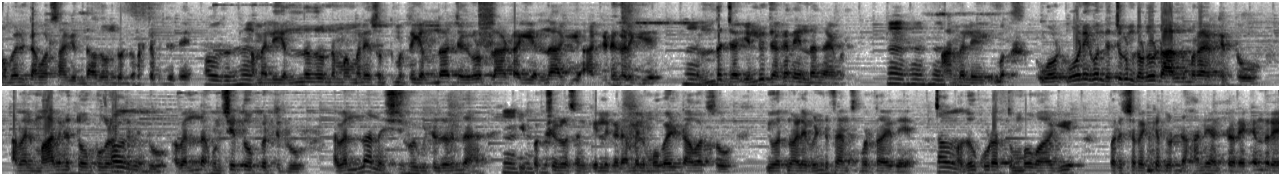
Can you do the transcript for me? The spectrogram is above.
ಮೊಬೈಲ್ ಟವರ್ಸ್ ಆಗಿಂದ ಅದೊಂದು ದೊಡ್ಡ ಹೊರಟು ಬಿದ್ದಿದೆ. ಆಮೇಲೆ ಎಲ್ಲದು ನಮ್ಮ ಮನೆ ಸುತ್ತಮುತ್ತ ಎಲ್ಲಾ ಜಾಗಗಳು ಪ್ಲಾಟ್ ಆಗಿ ಎಲ್ಲ ಆಗಿ ಆ ಗಿಡಗಳಿಗೆ. ಎಲ್ಲ ಎಲ್ಲೂ ಜಗನೇ ಇಲ್ದಂಗ ಆಗ್ಬಿಟ್ಟು ಆಮೇಲೆ ಓಣಿಗೆ ಒಂದು ಹೆಚ್ಚು ಕಮ್ಮಿ ದೊಡ್ಡ ದೊಡ್ಡ ಆಲದ ಮರ ಇರ್ತಿತ್ತು. ಆಮೇಲೆ ಮಾವಿನ ತೋಪುಗಳು. ಇರ್ತಿದ್ವು ಅವೆಲ್ಲ ಹುಣಸೆ ತೋಪು ಇರ್ತಿದ್ವು ಅವೆಲ್ಲ ನಶಿಸಿ ಹೋಗ್ಬಿಟ್ಟಿದ್ರಿಂದ ಈ ಪಕ್ಷಿಗಳ ಸಂಖ್ಯೆ ಇಲ್ಲಿ ಕಡೆ ಆಮೇಲೆ ಮೊಬೈಲ್ ಟವರ್ಸ್ ಇವತ್ ನಾಳೆ ವಿಂಡ್ ಫ್ಯಾನ್ಸ್ ಬರ್ತಾ ಇದೆ. ಅದು ಕೂಡ ತುಂಬವಾಗಿ ಪರಿಸರಕ್ಕೆ ದೊಡ್ಡ ಹಾನಿ ಆಗ್ತಾರೆ ಯಾಕಂದ್ರೆ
